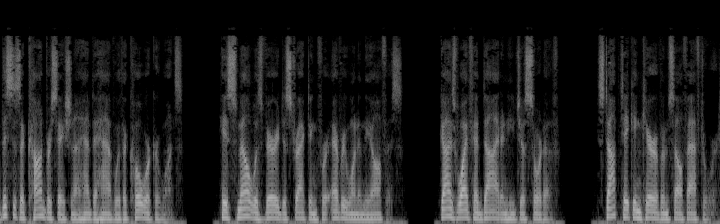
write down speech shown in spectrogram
This is a conversation I had to have with a coworker once. His smell was very distracting for everyone in the office. Guy's wife had died and he just sort of stopped taking care of himself afterward.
